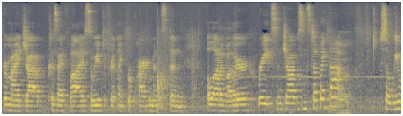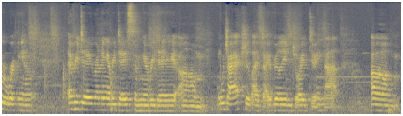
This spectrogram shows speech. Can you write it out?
for my job because i fly so we have different like requirements than a lot of other rates and jobs and stuff like that uh, so we were working out every day, running every day, swimming every day, um, which I actually liked. I really enjoyed doing that. Um,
